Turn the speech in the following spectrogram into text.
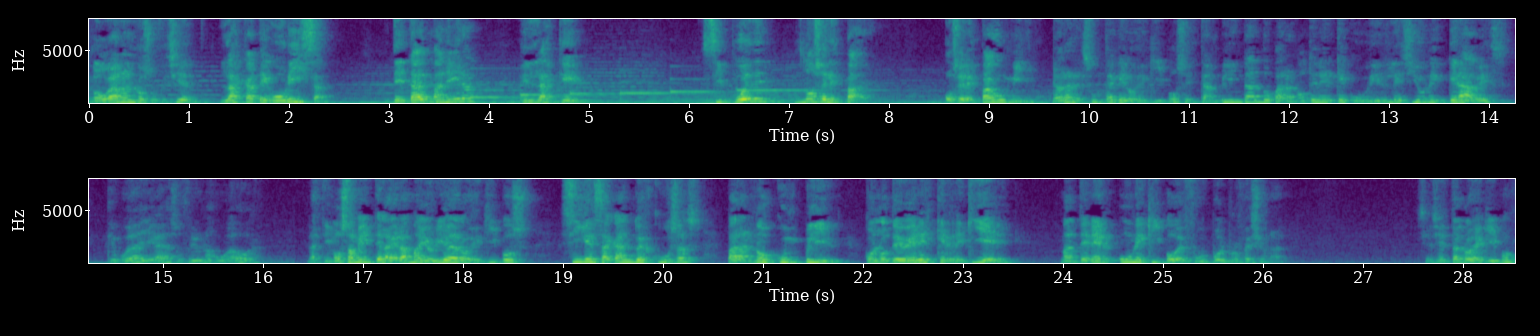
no ganan lo suficiente, las categorizan de tal manera en las que si pueden, no se les paga. O se les paga un mínimo. Y ahora resulta que los equipos se están blindando para no tener que cubrir lesiones graves que pueda llegar a sufrir una jugadora. Lastimosamente, la gran mayoría de los equipos siguen sacando excusas para no cumplir con los deberes que requiere mantener un equipo de fútbol profesional. Si así están los equipos,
